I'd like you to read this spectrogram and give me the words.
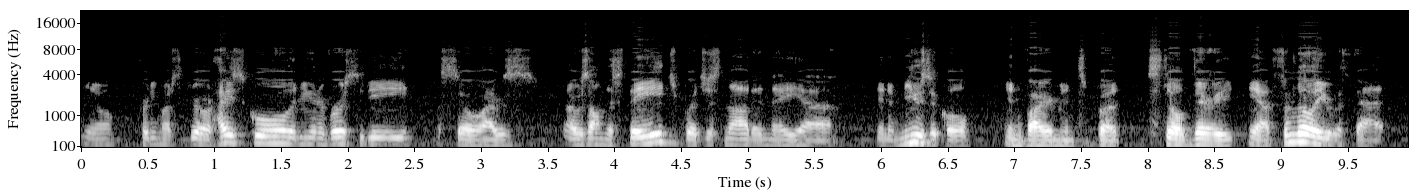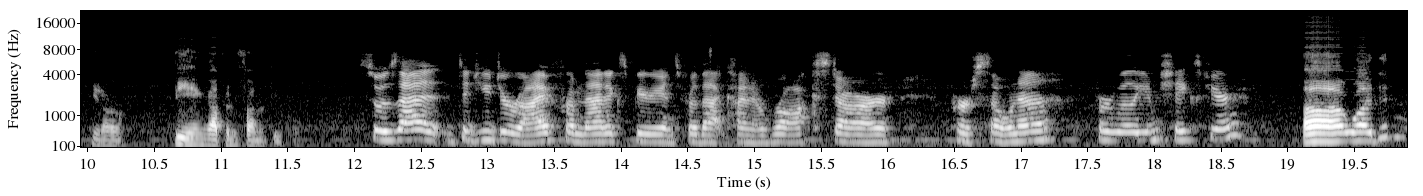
you know pretty much throughout high school and university. So I was I was on the stage, but just not in a uh, in a musical environment, but still very yeah familiar with that. You know, being up in front of people. So is that did you derive from that experience for that kind of rock star persona for William Shakespeare? Uh, well, I didn't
